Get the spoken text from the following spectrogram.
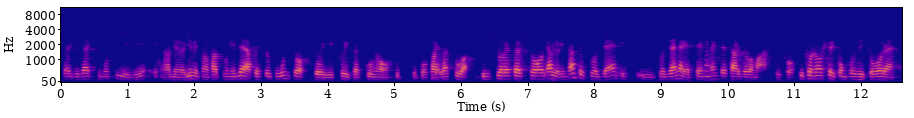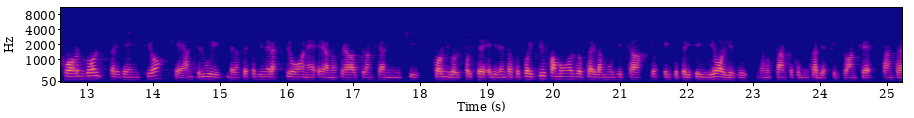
per diversi motivi, almeno io mi sono fatto un'idea a questo punto, poi, poi ciascuno si, si, può fare la sua, il suo repertorio, allora intanto il suo, gen, il, il suo genere è estremamente tardo romantico. Si conosce il compositore Korngold, per esempio, che anche lui della stessa generazione, erano tra l'altro anche amici. Korngold forse è diventato poi più famoso per la musica che ha scritto per i film di Hollywood, nonostante comunque comunque abbia scritto anche tanta,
